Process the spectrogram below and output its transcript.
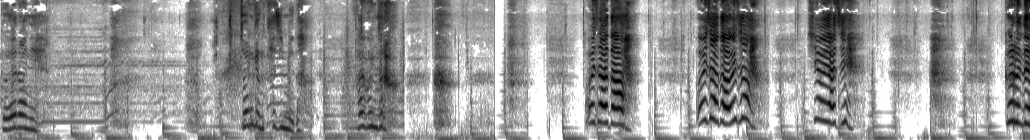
그해란이 존경 터집니다 아이고 힘들어. 의자다. 의자다 의자. 쉬어야지. 그런데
